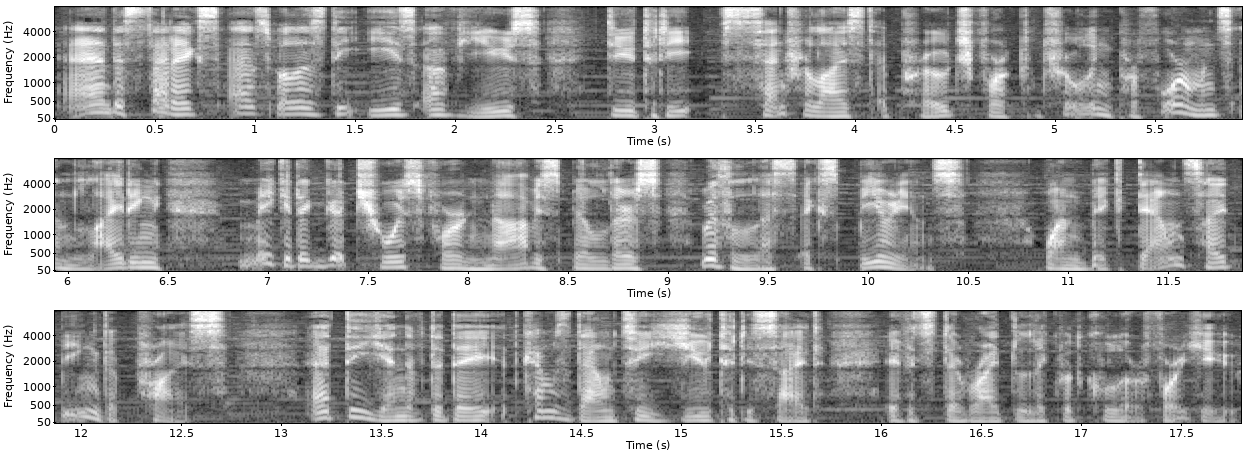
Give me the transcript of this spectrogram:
and aesthetics as well as the ease of use due to the centralized approach for controlling performance and lighting make it a good choice for novice builders with less experience. One big downside being the price. At the end of the day, it comes down to you to decide if it's the right liquid cooler for you.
